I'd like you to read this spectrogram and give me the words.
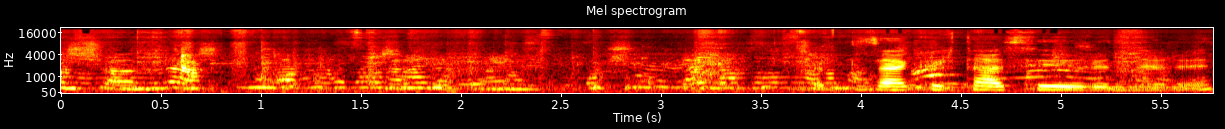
alamam şu an. Bırak. Çok güzel kırtasiye ürünleri.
